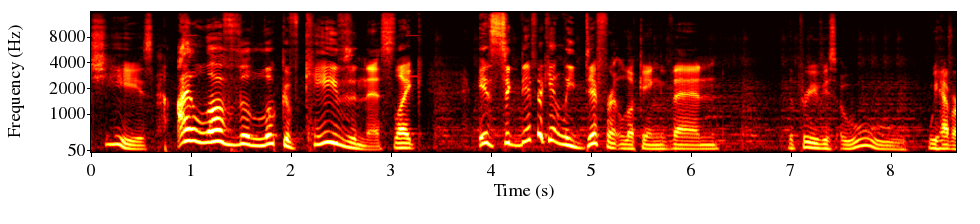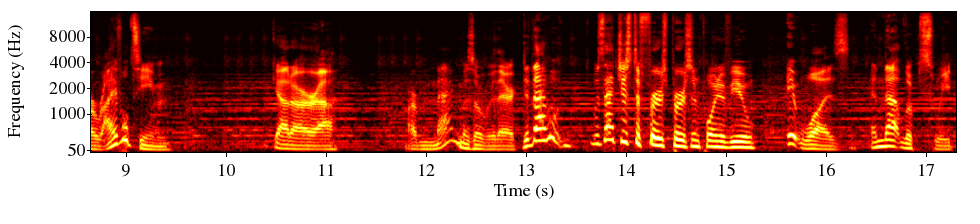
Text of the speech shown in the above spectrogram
Jeez, I love the look of caves in this. Like, it's significantly different looking than the previous. Ooh, we have our rival team. Got our uh, our magmas over there. Did that was that just a first person point of view? It was, and that looked sweet.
